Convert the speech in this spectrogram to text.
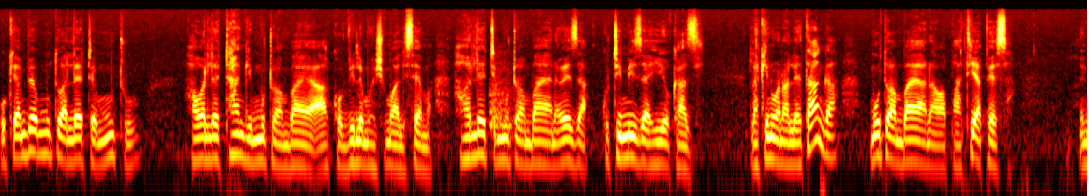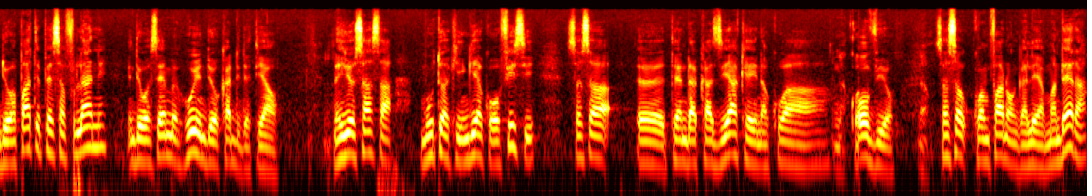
ukiambia mtu alete mtu hawaletangi mtu ambaye ako vile mheshimiwa alisema, hawaleti mtu ambaye anaweza kutimiza hiyo kazi, lakini wanaletanga mtu ambaye anawapatia pesa, ndio wapate pesa fulani, ndio waseme huyu ndio candidate yao. Na hiyo sasa, mtu akiingia kwa ofisi sasa, e, tenda kazi yake inakuwa Inakuwa- ovyo. no. Sasa kwa mfano, angalia Mandera,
